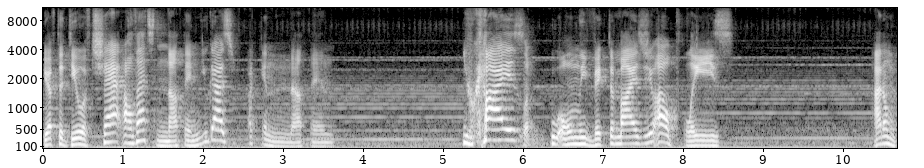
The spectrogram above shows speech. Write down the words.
You have to deal with chat? Oh, that's nothing. You guys fucking nothing. You guys who only victimize you? Oh, please. I don't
